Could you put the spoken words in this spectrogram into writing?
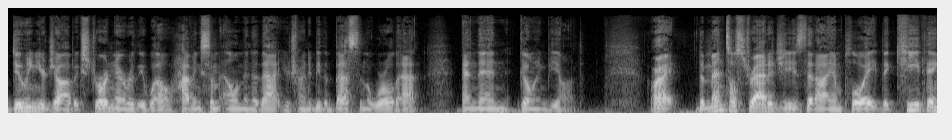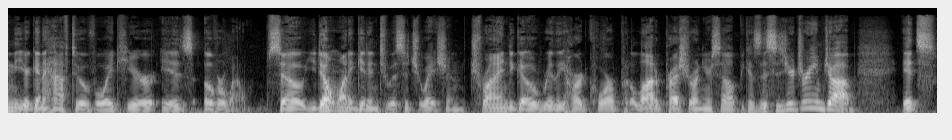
doing your job extraordinarily well, having some element of that you're trying to be the best in the world at, and then going beyond. All right, the mental strategies that I employ, the key thing that you're going to have to avoid here is overwhelm. So, you don't want to get into a situation trying to go really hardcore, put a lot of pressure on yourself because this is your dream job. It's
